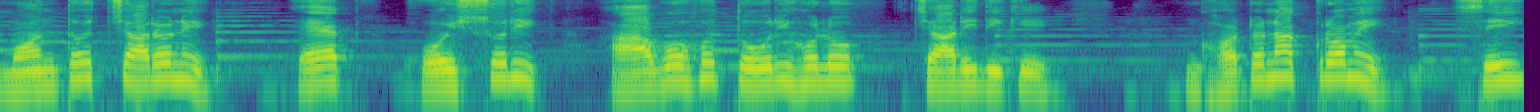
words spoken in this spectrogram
মন্ত্রোচ্চারণে এক ঐশ্বরিক আবহ তৈরি হলো চারিদিকে। ঘটনাক্রমে সেই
